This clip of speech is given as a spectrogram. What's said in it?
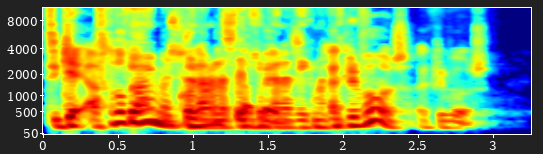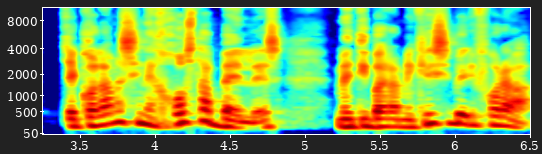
Και αυτό το Και κάνουμε. ένα σωρό άλλα τέτοια ταμπέλες. παραδείγματα. Ακριβώς, ακριβώς. Και κολλάμε συνεχώς ταμπέλες με την παραμικρή συμπεριφορά.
